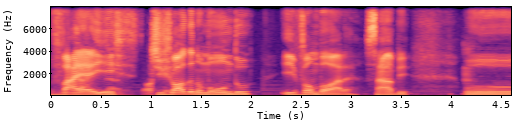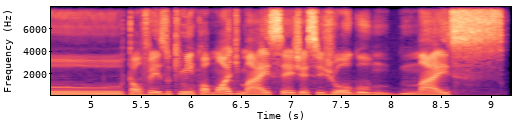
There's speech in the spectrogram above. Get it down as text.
Vai Tá, aí, tá, te ok. joga no mundo e vambora, sabe? O talvez o que me incomode mais seja esse jogo mais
